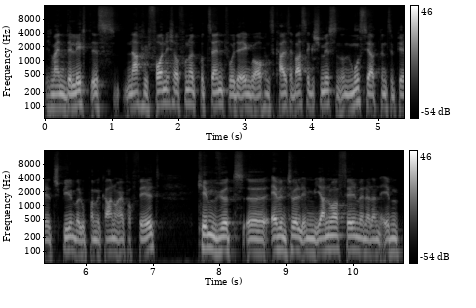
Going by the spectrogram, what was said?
Ich meine, der Licht ist nach wie vor nicht auf 100 Prozent, wurde irgendwo auch ins kalte Wasser geschmissen und muss ja prinzipiell jetzt spielen, weil Upamecano einfach fehlt. Kim wird äh, eventuell im Januar fehlen, wenn er dann eben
